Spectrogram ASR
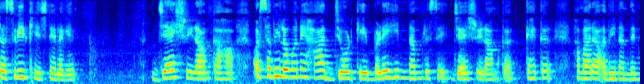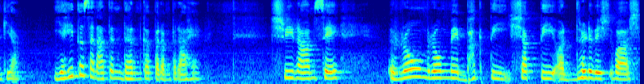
तस्वीर खींचने लगे। जय श्री राम कहा और सभी लोगों ने हाथ जोड़ के बड़े ही नम्र से जय श्री राम का कहकर हमारा अभिनंदन किया। यही तो सनातन धर्म का परंपरा है। श्री राम से रोम रोम में भक्ति, शक्ति और दृढ़ विश्वास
